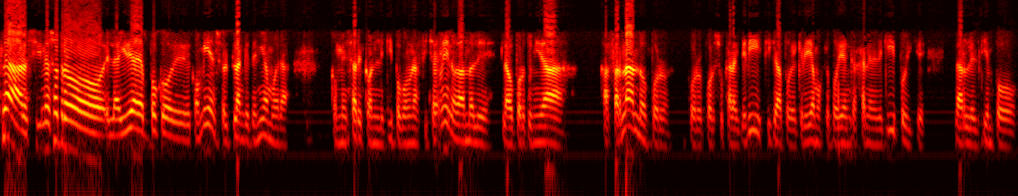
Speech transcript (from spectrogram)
Claro, si nosotros la idea de un poco de comienzo, el plan que teníamos era comenzar con el equipo con una ficha menos, dándole la oportunidad a Fernando por, por, sus características, porque creíamos que podía encajar en el equipo y que darle el tiempo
